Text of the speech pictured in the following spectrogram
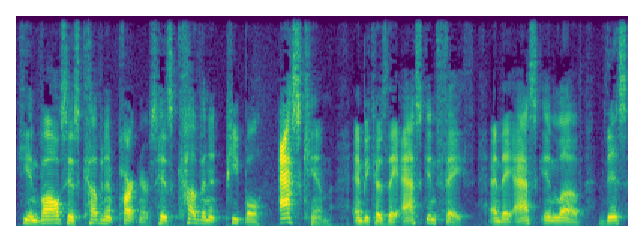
He involves His covenant partners, His covenant people ask Him. And because they ask in faith and they ask in love, this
